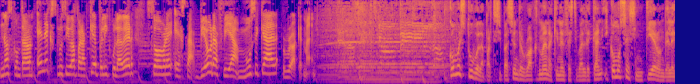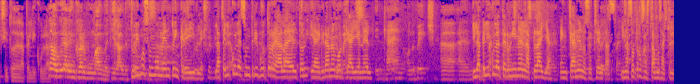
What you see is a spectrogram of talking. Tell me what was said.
nos contaron en exclusiva para qué película ver sobre esta biografía musical Rocketman. ¿Cómo estuvo la participación de Rocketman aquí en el Festival de Cannes y cómo se sintieron del éxito de la película? Tuvimos un momento increíble. La película es un tributo real a Elton y al gran amor que hay en él. Y la película termina en la playa, en Cannes en los ochentas, y nosotros estamos aquí.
